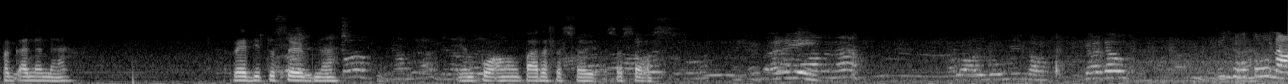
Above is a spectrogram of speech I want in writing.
pag ano na, ready to serve na. Yan po ang para sa, sa, sa sauce. Iluto na.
